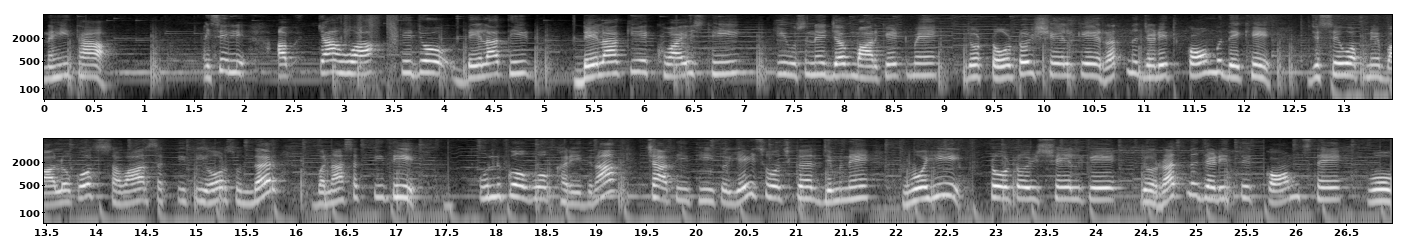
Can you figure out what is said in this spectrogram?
नहीं था। इसीलिए अब क्या हुआ कि जो डेला थी, डेला की एक ख्वाहिश थी कि उसने जब मार्केट में जो टोटो शेल के रत्न जड़ित कॉम्ब देखे, जिससे वो अपने बालों को संवार सकती थी और सुंदर बना सकती थी, उनको वो खरीदना चाहती थी। तो यही सोचकर जिमने वही टोटो शेल के जो रत्न जड़ित कॉम्स थे, वो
